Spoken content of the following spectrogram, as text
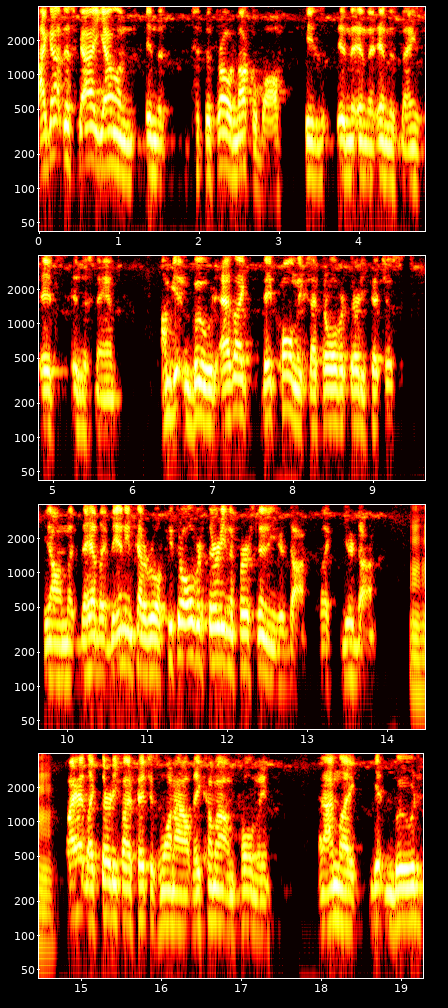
I got this guy yelling in the to, to throw a knuckleball. He's in the in the in the things. It's in the stands. I'm getting booed as I they pull me because I throw over 30 pitches. You know, I'm, they had like the Indians had a rule: if you throw over 30 in the first inning, you're done. Like you're done. Mm-hmm. I had like 35 pitches, one out. They come out and pull me, and I'm like getting booed.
